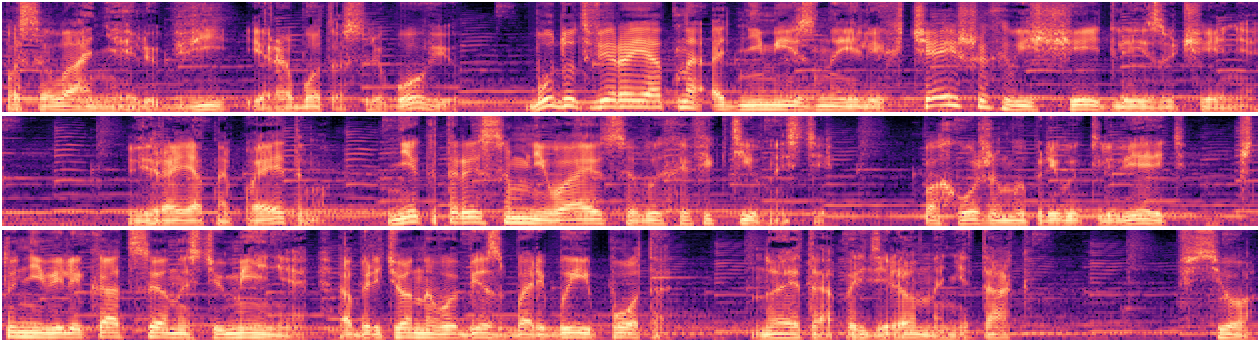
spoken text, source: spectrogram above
Посылание любви и работа с любовью будут, вероятно, одними из наилегчайших вещей для изучения. Вероятно, поэтому некоторые сомневаются в их эффективности. Похоже, мы привыкли верить, что невелика ценность умения, обретенного без борьбы и пота. Но это определенно не так. Все,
